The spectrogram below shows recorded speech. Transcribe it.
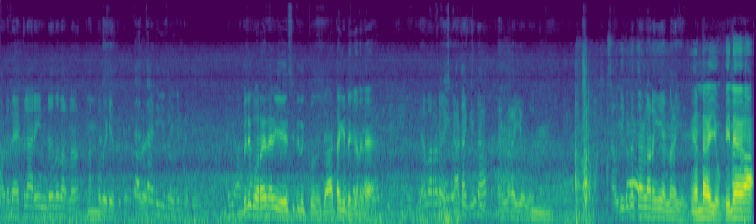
അവിടെ ബാക്കിൽ ആരെയും ഉണ്ട് എന്ന് പറഞ്ഞാൽ ഇവർ കൊറേ നേരം എ സിറ്റ് നിക്കുന്നു. ചാട്ടാക്കിട്ടൊക്കെയാണ് അല്ലേ? ഞാൻ പറഞ്ഞേ സ്റ്റാർട്ടാക്കിയിട്ട എണ്ണ കയ്യൊന്നു. സൗദിക്കൊക്കെ എത്താനുള്ളതാണെങ്കിൽ എണ്ണ കയ്യും എണ്ണ കയ്യും. പിന്നെ ആ-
